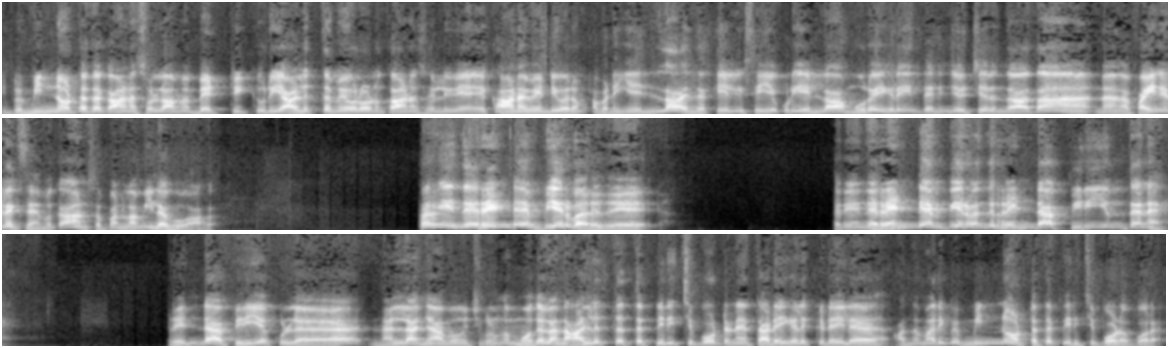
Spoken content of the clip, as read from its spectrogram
இப்போ மின்னோட்டத்தை காண சொல்லாமல் பேட்டரிக்குரிய அழுத்தம் எவ்வளோன்னு காண சொல்லி காண வேண்டி வரும். அப்போ நீங்கள் எல்லா இந்த கேள்வி செய்யக்கூடிய எல்லா முறைகளையும் தெரிஞ்சு வச்சிருந்தா தான் நாங்கள் ஃபைனல் எக்ஸாமுக்கு ஆன்சர் பண்ணலாம் இலகுவாக. பாருங்கள் இந்த ரெண்டு எம்பியர் வருது. சரி இந்த ரெண்டு எம்பியர் வந்து ரெண்டா பிரியும் தானே? ரெண்டா பிரியக்குள்ள நல்லா ஞாபகம் வச்சுக்கணுங்க முதல்ல அந்த அழுத்தத்தை பிரித்து போட்டனே தடைகளுக்கு இடையில அந்த மாதிரி இப்போ மின்னோட்டத்தை பிரித்து போட போகிறேன்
